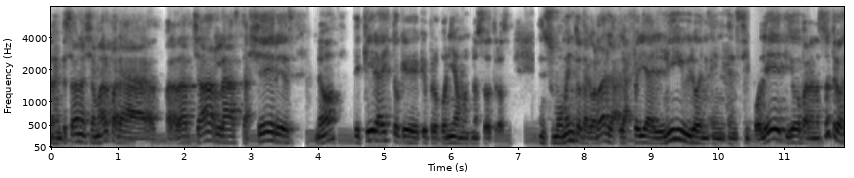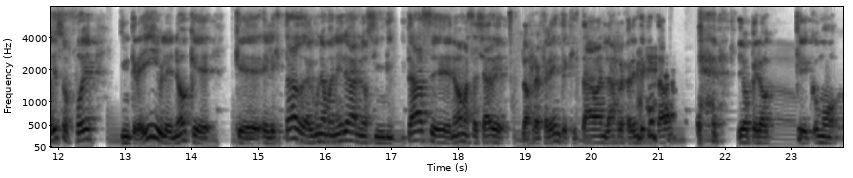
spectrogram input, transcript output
nos empezaron a llamar para, dar charlas, talleres, ¿no? De qué era esto que, proponíamos nosotros. En su momento, ¿te acordás? La, feria del libro en, en, en para nosotros eso fue increíble, ¿no? Que, que el Estado de alguna manera nos invitase, ¿no? Más allá de los referentes que estaban, las referentes que estaban, digo, pero que como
